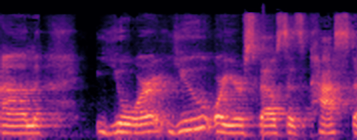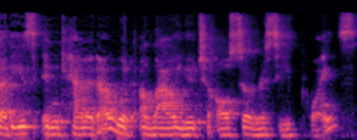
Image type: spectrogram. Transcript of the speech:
Um, your you or your spouse's past studies in Canada would allow you to also receive points.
